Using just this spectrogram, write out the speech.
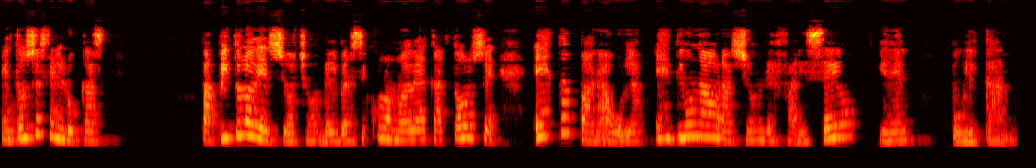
Entonces en Lucas capítulo 18, del versículo 9 al 14, esta parábola es de una oración del fariseo y del publicano,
